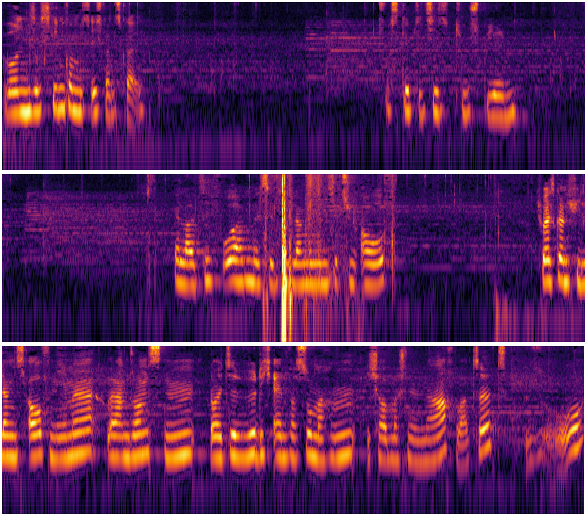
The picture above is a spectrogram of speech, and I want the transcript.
Aber unser Skin kommt ist echt ganz geil. Was gibt es jetzt hier zum Spielen? Ja, Leute, vorher haben wir es jetzt, wie lange nehme ich jetzt schon auf? Ich weiß gar nicht, wie lange ich aufnehme, weil ansonsten, Leute, würde ich einfach so machen. Ich schaue mal schnell nach, wartet. So.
